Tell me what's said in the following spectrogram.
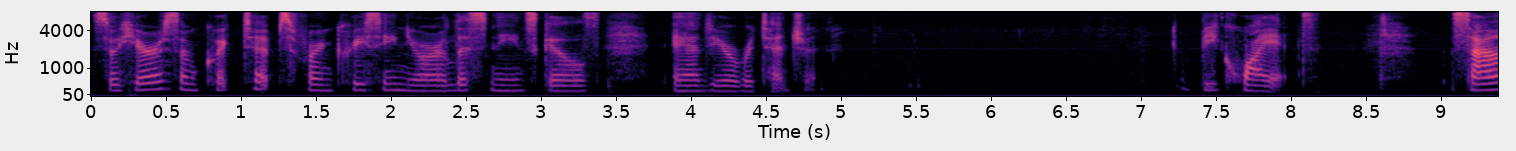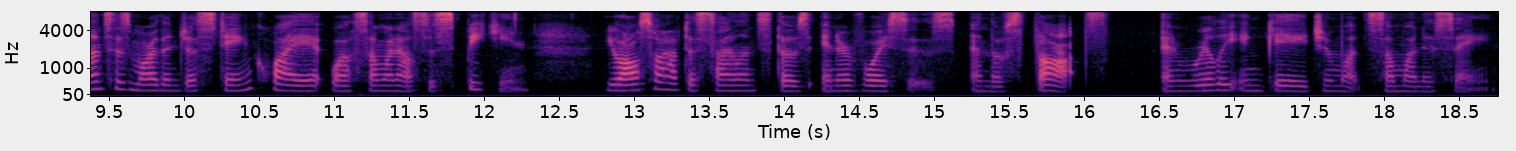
So, here are some quick tips for increasing your listening skills and your retention. Be quiet. Silence is more than just staying quiet while someone else is speaking. You also have to silence those inner voices and those thoughts and really engage in what someone is saying.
